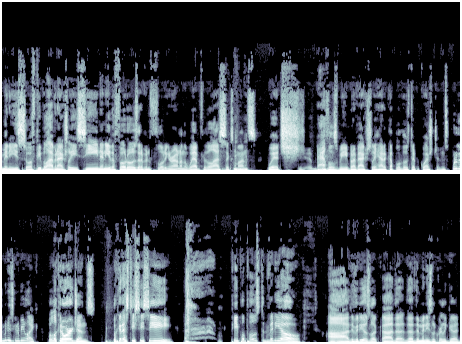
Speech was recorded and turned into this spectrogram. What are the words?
minis. So if people haven't actually seen any of the photos that have been floating around on the web for the last six months, which baffles me, but I've actually had a couple of those type of questions. What are the minis going to be like? Well, look at Origins. Look at SDCC. people posted video. Uh, the videos look, uh, the, the, the minis look really good.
